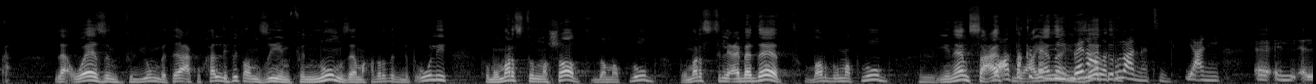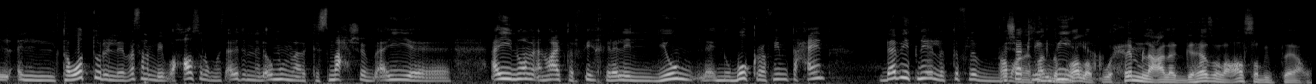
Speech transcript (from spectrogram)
لا وازن في اليوم بتاعك وخلي فيه تنظيم في النوم زي ما حضرتك بتقولي في ممارسة النشاط ده مطلوب ممارسة العبادات برضو مطلوب ينام ساعات معينة بيبان على. طول على النتيجة يعني آه، ال- ال- التوتر اللي مثلا بيبقى حاصل ومسألة إن الأم ما بتسمحش بأي أي نوع من أنواع الترفيه خلال اليوم لأنه بكرة في امتحان ده بيتنقل للطفل طبعا بشكل يا فندم كبير غلط يعني. وحمل على الجهاز العصبي بتاعه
